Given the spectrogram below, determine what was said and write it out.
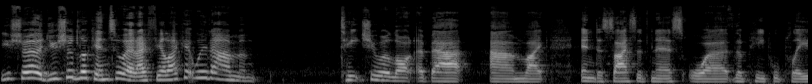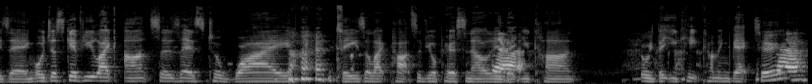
You should. You should look into it. I feel like it would um teach you a lot about um like indecisiveness or the people pleasing or just give you like answers as to why these are like parts of your personality Yeah. that you can't or that you keep coming back to. Yeah.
